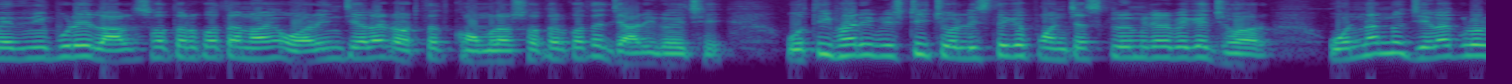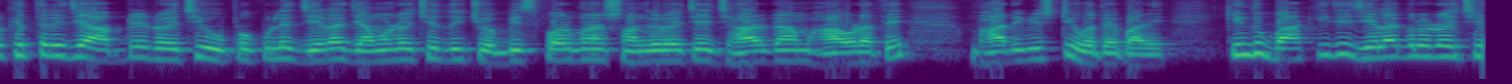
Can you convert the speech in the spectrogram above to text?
মেদিনীপুরে লাল সতর্কতা নয় অরেঞ্জ অ্যালার্ট অর্থাৎ কমলা সতর্কতা জারি রয়েছে। অতি ভারী বৃষ্টি চল্লিশ থেকে পঞ্চাশ কিলোমিটার বেগে ঝড়। অন্যান্য জেলাগুলোর ক্ষেত্রে যে আপডেট রয়েছে উপকূলের জেলা যেমন রয়েছে দুই চব্বিশ পরগনার সঙ্গে রয়েছে, ঝাড়গ্রাম, হাওড়াতে ভারী বৃষ্টি হতে পারে। কিন্তু বাকি যে জেলাগুলো রয়েছে,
